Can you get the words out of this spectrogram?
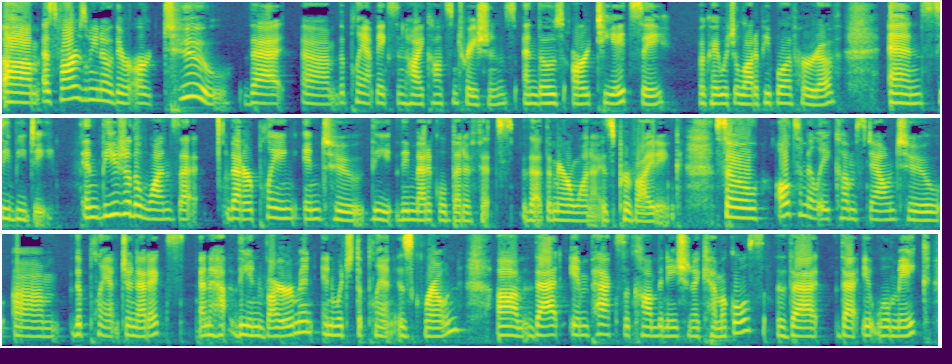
Um, as far as we know, there are two that um, the plant makes in high concentrations, and those are THC, okay, which a lot of people have heard of, and CBD. And these are the ones that that are playing into the, the medical benefits that the marijuana is providing. So ultimately, it comes down to um, the plant genetics and ha- the environment in which the plant is grown. Um, that impacts the combination of chemicals that that it will make,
